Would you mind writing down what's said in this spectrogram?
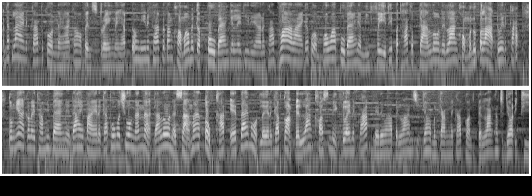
อันดับแรกนะครับทุกคนนะฮะก็เป็น strength นะครับ ตรงนี้นะครับก็ต้องขอมอบไปกับปู่แบงค์กันเลยทีเดียวนะครับ เพราะอะไรครับผม เพราะว่าปู่แบงค์เนี่ยมีฟีที่ปะทะกับการโล่ในร่างของมนุษย์ประหลาดด้วยนะครับ ตรงนี้ก็เลยทำให้แบงค์เนี่ยได้ไปนะครับเพราะว่าช่วงนั้นน่ะกาโล่เนี่ยสามารถตบคัตเอสได้หมดเลยนะครับก่อนเป็นร่างคอสมิกด้วยนะครับเรียกได้ว่าเป็นร่างที่สุดยอดเหมือนกันนะครับก่อนจะเป็นร่างขั้นสุดยอดอีกที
